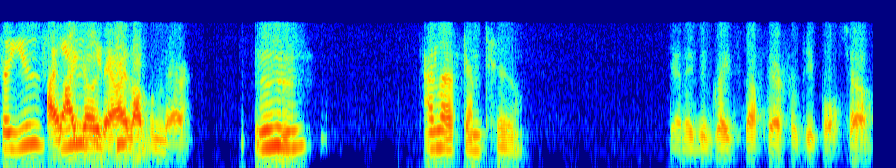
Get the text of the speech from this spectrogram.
so use. I, I use go there. I love them there. Mhm. I love them too. Yeah, they do great stuff there for people. So,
